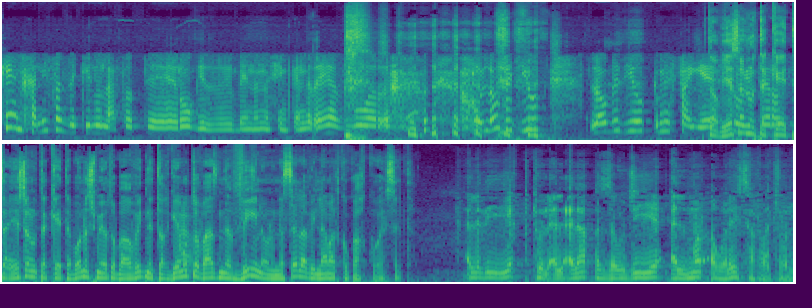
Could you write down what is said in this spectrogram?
כן, חליפה זה כאילו לעשות רוגז. בין אנשים. כנראה אז הוא, הוא לא בדיוק... לא בדיוק מפייס. טוב, יש לנו את הקטע, יש לנו את הקטע. בואו נשמיע אותו בערבית, נתרגם אותו, ואז נבין או ננסה להבין למה את כל כך כועסת. الذي يقتل العلاقة الزوجية المرأة وليس الرجل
